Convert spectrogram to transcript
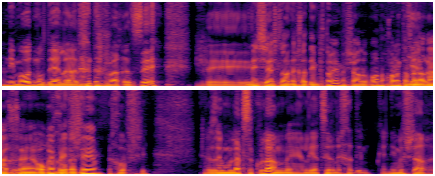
אני מאוד מודה לדבר הזה. ו... מי שיש לו נכדים פנויים, אפשר לבוא, נכון? כן, אתה מארח אה, הורים חופשי, וילדים. חופשי. וזה מומלץ לכולם אה, לייצר נכדים. כן, אם אפשר,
